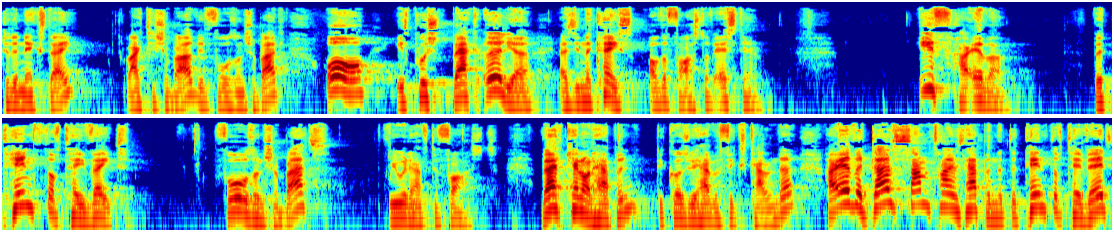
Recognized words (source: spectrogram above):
to the next day, like Tisha B'Av, it falls on Shabbat, or is pushed back earlier, as in the case of the fast of Esther. If, however, the 10th of Tevet falls on Shabbat, we would have to fast. That cannot happen because we have a fixed calendar. However, it does sometimes happen that the 10th of Tevet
